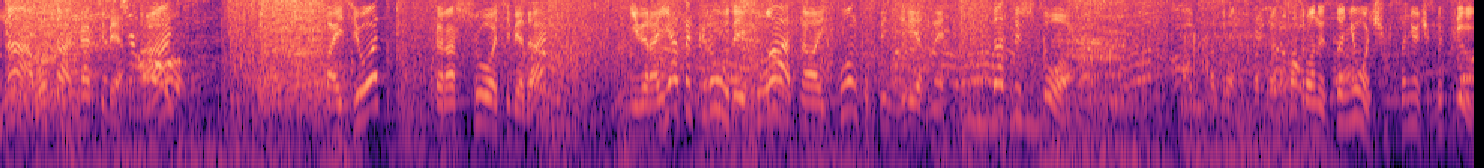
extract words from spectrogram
На, вот так, как тебе? А? Пойдет? Хорошо тебе, да? Невероятно круто и классно, и конкурсы интересные. Да ты что? Патроны, патроны, патроны. Санечек, Санечек, быстрей.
